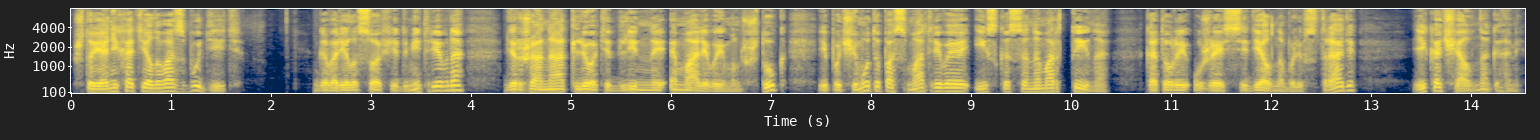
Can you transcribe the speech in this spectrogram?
что я не хотела вас будить. — говорила Софья Дмитриевна, держа на отлете длинный эмалевый мундштук и почему-то посматривая искоса на Мартына, который уже сидел на балюстраде и качал ногами.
